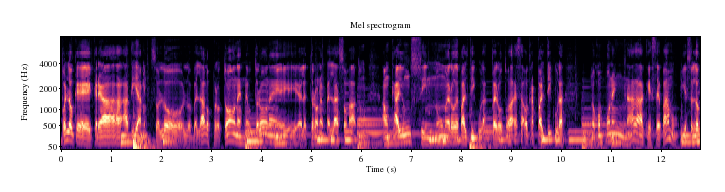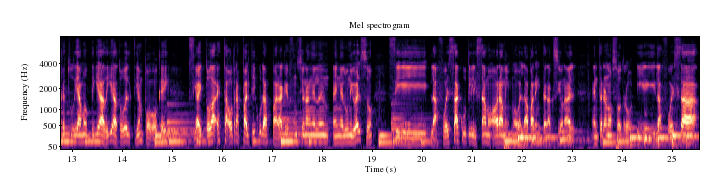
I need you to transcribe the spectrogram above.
Pues lo que crea a ti y a mí son los, ¿verdad? los protones, neutrones y electrones, ¿verdad? esos átomos. Aunque hay un sinnúmero de partículas, pero todas esas otras partículas no componen nada que sepamos. Y eso es lo que estudiamos día a día, todo el tiempo. Ok, si hay todas estas otras partículas, ¿para qué funcionan en en el universo? Si la fuerza que utilizamos ahora mismo, ¿verdad? Para interaccionar entre nosotros y la fuerza,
